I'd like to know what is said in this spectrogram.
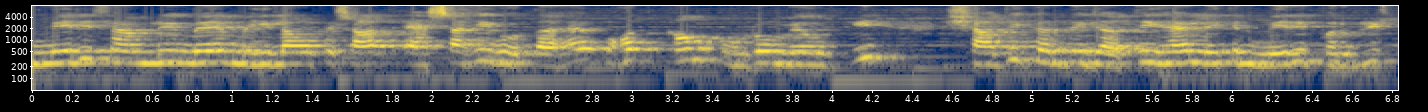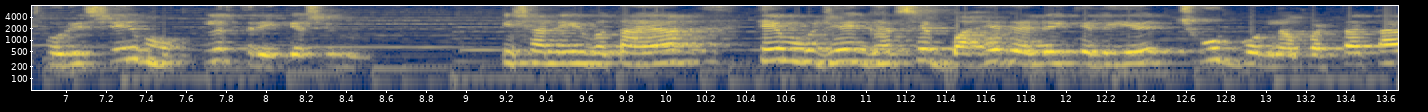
मेरी फैमिली में महिलाओं के साथ ऐसा ही होता है। बहुत कम उम्रों में उनकी शादी कर दी जाती है, लेकिन मेरी परवरिश थोड़ी सी मुख्तलिफ़ तरीके से हुई। ईशा ने बताया कि मुझे घर से बाहर रहने के लिए झूठ बोलना पड़ता था।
